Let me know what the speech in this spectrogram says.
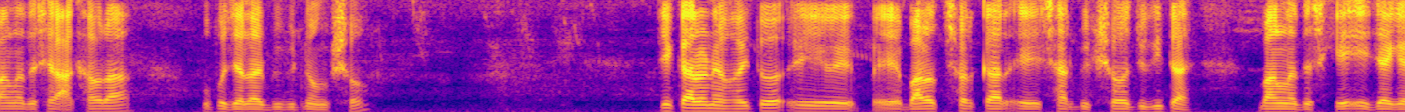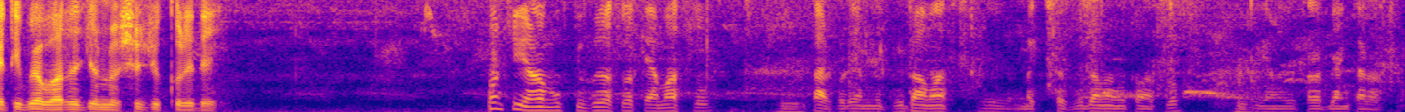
বাংলাদেশের আখাউড়া উপজেলার বিভিন্ন অংশ। যে কারণে হয়তো এই ভারত সরকার এই সার্বিক সহযোগিতায় বাংলাদেশকে এই জায়গাটি ব্যবহারের জন্য সুযোগ করে দেয়। আমরা আসলো আসলো তারপরে এমনি গুদাম আসলো একটা গুদামের মতো আসলো। এখানে তারা ব্যাংকার আসলো।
